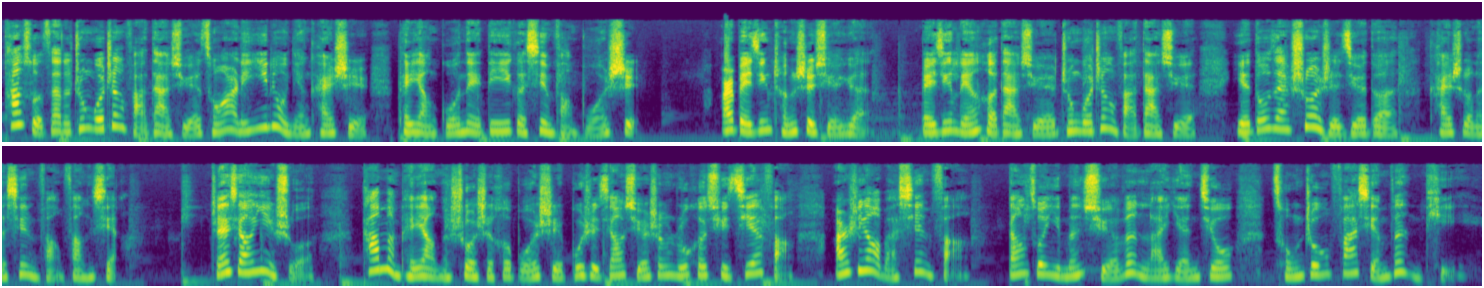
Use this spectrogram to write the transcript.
他所在的中国政法大学从2016年开始培养国内第一个信访博士，而北京城市学院、北京联合大学、中国政法大学也都在硕士阶段开设了信访方向。翟孝义说：“他们培养的硕士和博士不是教学生如何去接访，而是要把信访当做一门学问来研究，从中发现问题。”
